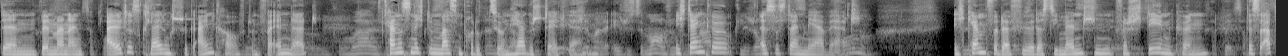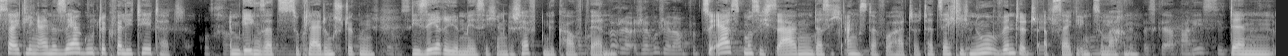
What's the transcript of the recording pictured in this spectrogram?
Denn wenn man ein altes Kleidungsstück einkauft und verändert, kann es nicht in Massenproduktion hergestellt werden. Ich denke, es ist ein Mehrwert. Ich kämpfe dafür, dass die Menschen verstehen können, dass Upcycling eine sehr gute Qualität hat. Im Gegensatz zu Kleidungsstücken, die serienmäßig in Geschäften gekauft werden. Zuerst muss ich sagen, dass ich Angst davor hatte, tatsächlich nur Vintage-Upcycling zu machen. Denn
